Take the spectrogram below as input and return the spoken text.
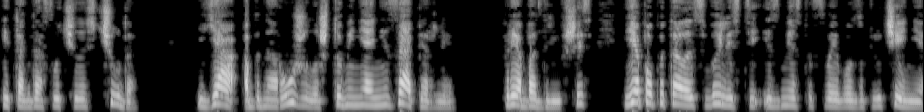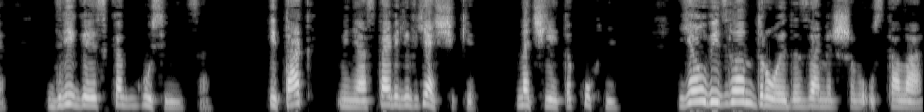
И тогда случилось чудо. Я обнаружила, что меня не заперли. Приободрившись, я попыталась вылезти из места своего заключения, двигаясь как гусеница. Итак, меня оставили в ящике на чьей-то кухне. Я увидела андроида, замершего у стола.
